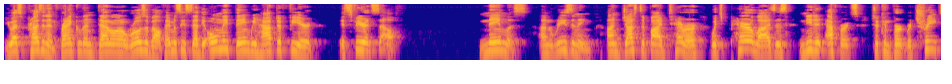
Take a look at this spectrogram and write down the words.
U.S. President Franklin Delano Roosevelt famously said, the only thing we have to fear is fear itself. Nameless, unreasoning, unjustified terror which paralyzes needed efforts to convert retreat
